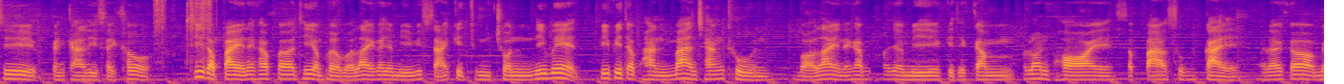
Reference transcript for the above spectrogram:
ที่เป็นการรีไซเคิลที่ต่อไปนะครับก็ที่อำเภอบ่อไร่ก็จะมีวิสาหกิจชุมชนนิเวศ พิพิธภัณฑ์บ้านช้างทูล บ่อไร่นะครับ ก็จะมีกิจกรรมร่อนพลอย สปาซุมไก่ แล้วก็เม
